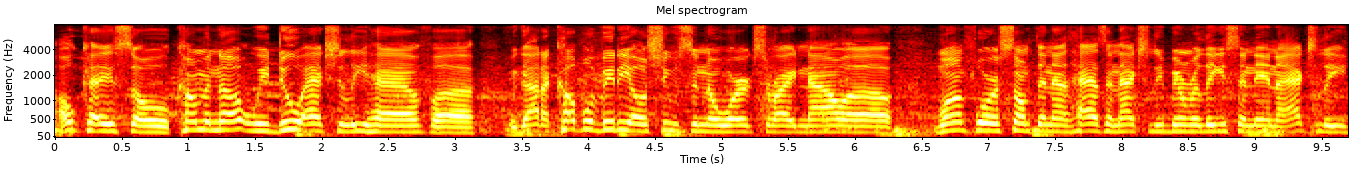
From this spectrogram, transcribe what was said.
Okay, so coming up, we do actually have uh, we got a couple video shoots in the works right now. Uh, one for something that hasn't actually been released, and then actually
